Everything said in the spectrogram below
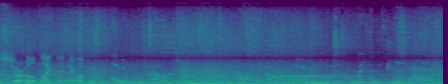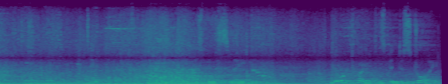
Waste your ult like that, Joe. Enemy double kill. Enemy triple kill. An ally has been slain. Your turret has been destroyed.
